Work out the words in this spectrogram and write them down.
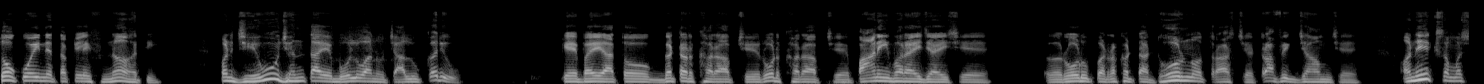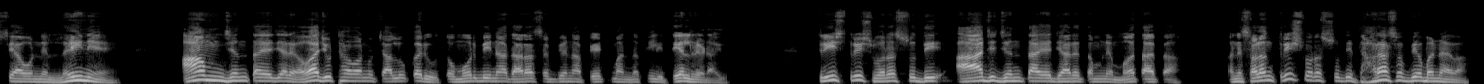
તો કોઈને તકલીફ ન હતી. પણ જેવું જનતાએ બોલવાનું ચાલુ કર્યું કે ભાઈ આ તો ગટર ખરાબ છે, રોડ ખરાબ છે, પાણી ભરાઈ જાય છે રોડ ઉપર રખડતા ઢોરનો ત્રાસ છે, ટ્રાફિક જામ છે, અનેક સમસ્યાઓને લઈને આમ જનતાએ જ્યારે અવાજ ઉઠાવવાનું ચાલુ કર્યું તો મોરબીના ધારાસભ્યના પેટમાં નકલી તેલ રેડાયું. ત્રીસ ત્રીસ વર્ષ સુધી આ જ જનતાએ જ્યારે તમને મત આપ્યા અને સળંગ ત્રીસ વર્ષ સુધી ધારાસભ્ય બનાવ્યા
